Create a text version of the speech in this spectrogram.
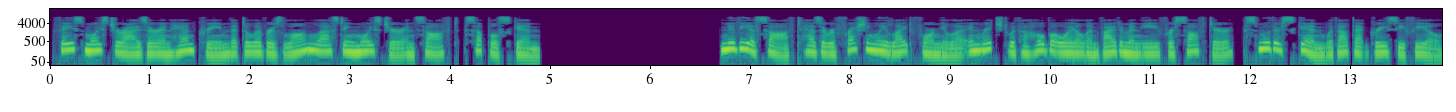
face moisturizer and hand cream that delivers long-lasting moisture and soft, supple skin. Nivea Soft has a refreshingly light formula enriched with jojoba oil and vitamin E for softer, smoother skin without that greasy feel.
